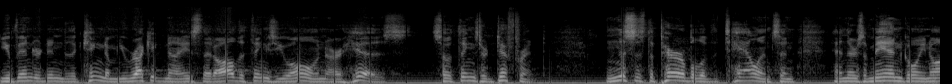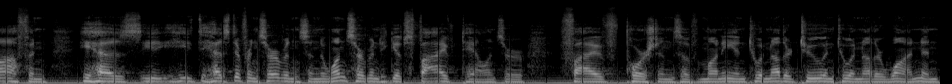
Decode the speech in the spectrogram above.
you've entered into the kingdom, you recognize that all the things you own are His. So things are different. And this is the parable of the talents. And, and there's a man going off, and he has, he, he has different servants. And the one servant, he gives five talents or five portions of money, and to another two, and to another one. And,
